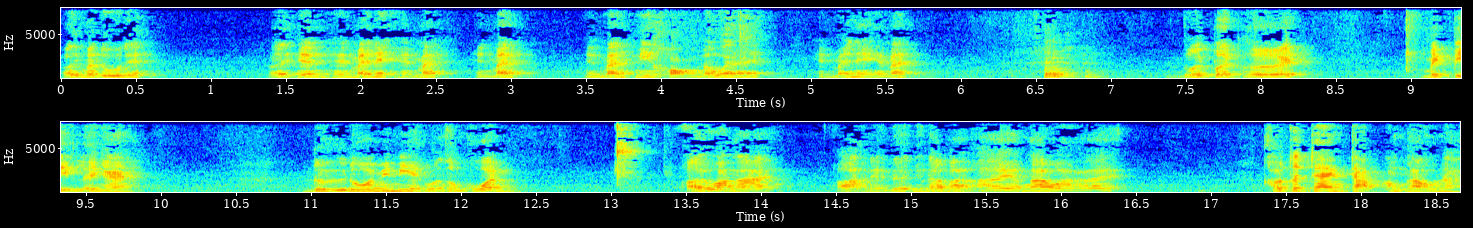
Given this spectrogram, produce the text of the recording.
เฮ้ยมาดูดิเฮ้ยเห็นเห็นไหมเนี่ยเห็นไหมเห็นไหมเห็นไหมมีของนะเว้ยเห็นไหมเนี่ยเห็นไหม โดยเปิดเผย ไม่ปิดเลยไง หรือโดยไม่มีเหตุผลสมควร เอ้ยว่าไงอ๋อเนี่ยเดินอยู่หน้าบ้านเอ้ยเงาวะเอ้ยเขาจะแจ้งจับเอาเงานะ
